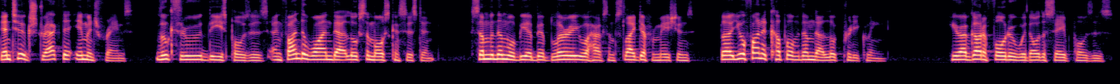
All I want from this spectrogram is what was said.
Then to extract the image frames, look through these poses and find the one that looks the most consistent. Some of them will be a bit blurry, will have some slight deformations, but you'll find a couple of them that look pretty clean. Here I've got a folder with all the saved poses.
